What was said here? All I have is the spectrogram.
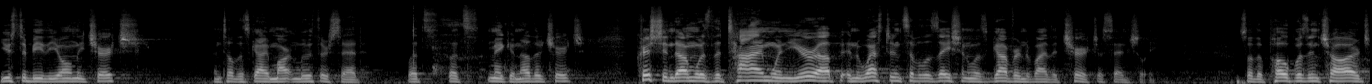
used to be the only church. until this guy Martin Luther said, let's, let's make another church. Christendom was the time when Europe and Western civilization was governed by the church, essentially. So the Pope was in charge,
